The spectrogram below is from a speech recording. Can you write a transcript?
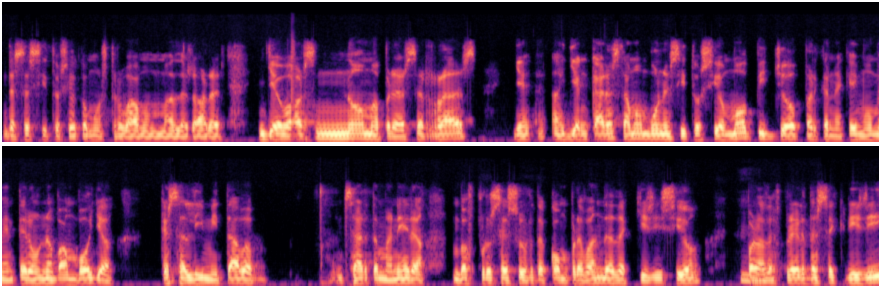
de la situació que ens trobàvem aleshores. Llavors no m'ha pres res i, i encara estem en una situació molt pitjor perquè en aquell moment era una bambolla que se limitava en certa manera amb els processos de compra-venda, d'adquisició, mm. però després de la crisi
